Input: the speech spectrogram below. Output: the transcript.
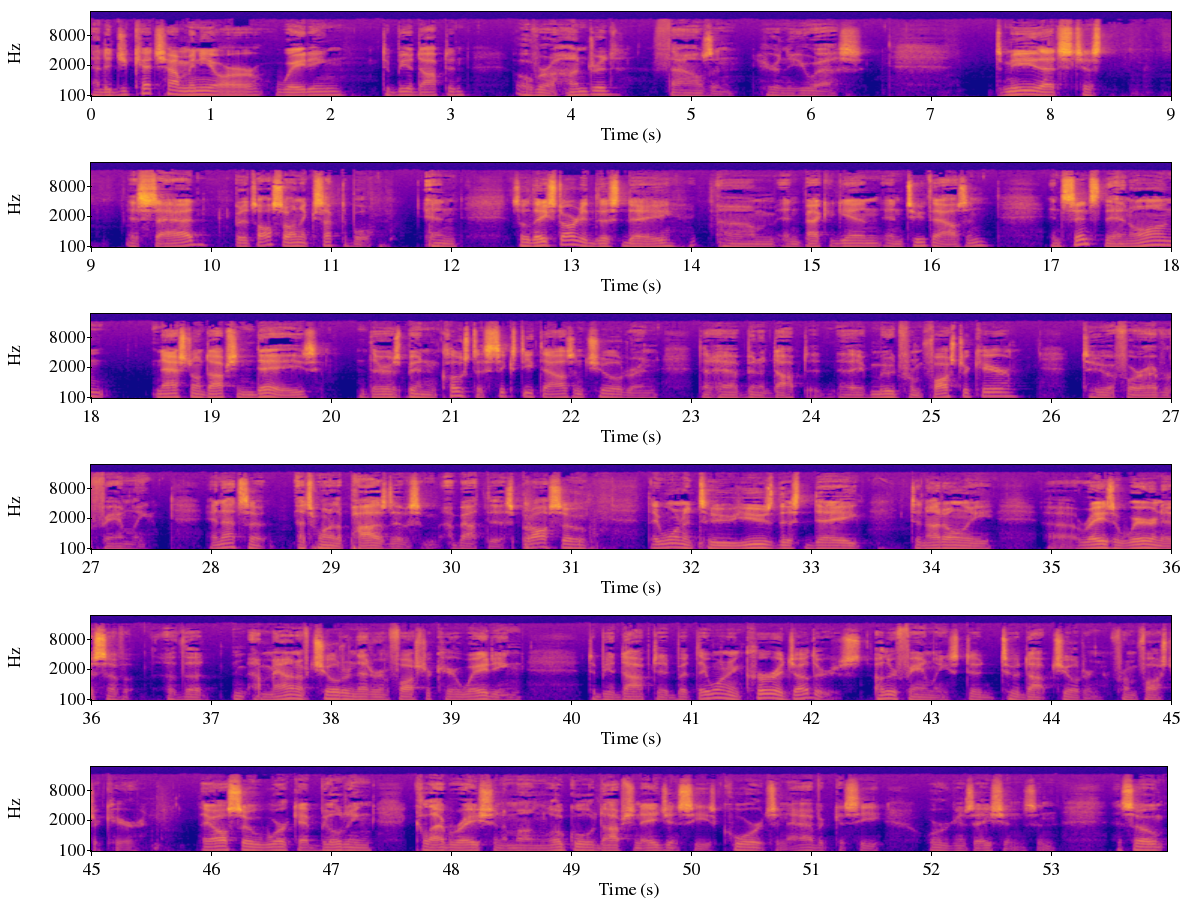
Now, did you catch how many are waiting to be adopted? Over a 100,000 here in the U.S. To me, that's just it's sad, but it's also unacceptable. And so they started this day um, and back again in 2000. And since then, on National Adoption Days, there's been close to 60,000 children that have been adopted. They've moved from foster care to a forever family. And that's a that's one of the positives about this. But also they wanted to use this day to not only uh, raise awareness of, of the amount of children that are in foster care waiting to be adopted, but they want to encourage others, other families, to, to adopt children from foster care. They also work at building collaboration among local adoption agencies, courts, and advocacy organizations. And, and so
